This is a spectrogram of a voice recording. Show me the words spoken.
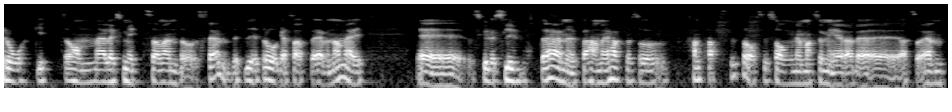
tråkigt om Alex Smith som ändå ständigt blir ifrågasatt även av mig eh, Eh, skulle sluta här nu. För han har ju haft en så fantastiskt bra säsong när man summerade eh, alltså en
